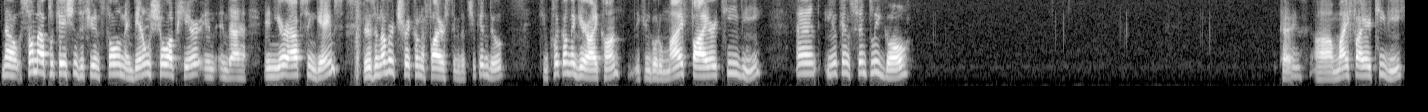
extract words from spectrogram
Now some applications if you install them and they don't show up here in in the in your apps and games there's another trick on a fire stick that you can do can click on the gear icon. You can go to My Fire TV and you can simply go okay, uh, My Fire TV.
